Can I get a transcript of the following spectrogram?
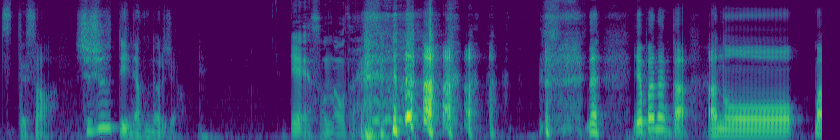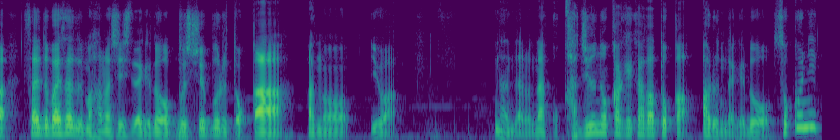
つってさシュシュっていなくなるじゃん。いやいやそんなことない。なやっぱなんかあのーまあサイドバイサイドでも話してたけどプッシュプルとかあの要はなんだろうなこう荷重のかけ方とかあるんだけどそこに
